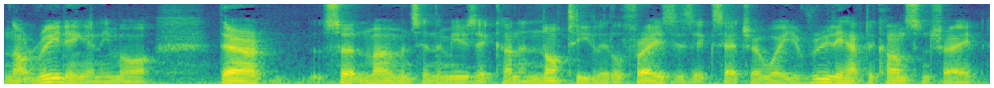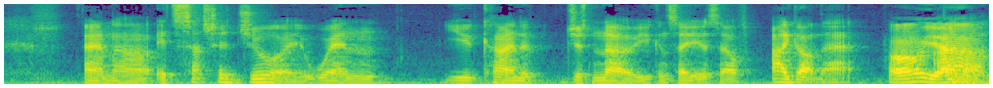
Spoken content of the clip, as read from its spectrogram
not reading anymore, there are certain moments in the music, kind of knotty little phrases, etc., where you really have to concentrate. And uh, it's such a joy when you kind of just know you can say to yourself, "I got that," Oh yeah.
